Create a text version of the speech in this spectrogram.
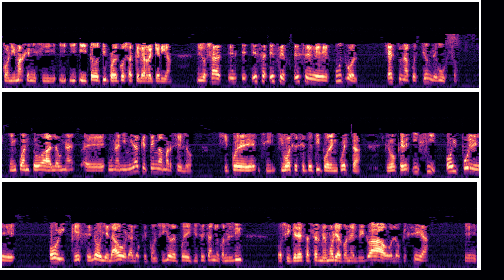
con imágenes y, y, todo tipo de cosas que le requerían. Digo ya ese ese ese fútbol ya es una cuestión de gusto. En cuanto a la una, eh, unanimidad que tenga Marcelo si puede si si vos haces este tipo de encuesta que vos querés y sí hoy puede hoy que es el hoy el ahora lo que consiguió después de 16 años con el LID o si querés hacer memoria con el Bilbao o lo que sea eh,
